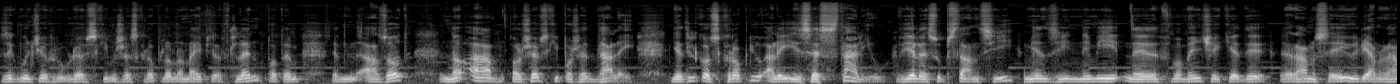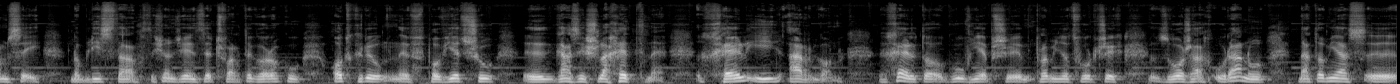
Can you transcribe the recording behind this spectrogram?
Zygmuncie Wróblewskim, że skroplono najpierw tlen, potem azot. No a Olszewski poszedł dalej. Nie tylko skroplił, ale i zestalił wiele substancji, między innymi w momencie, kiedy Ramsey, William Ramsey, noblista z 1904 roku, odkrył w powietrzu y, gazy szlachetne, hel i argon. Hel to głównie przy promieniotwórczych złożach uranu, natomiast y,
